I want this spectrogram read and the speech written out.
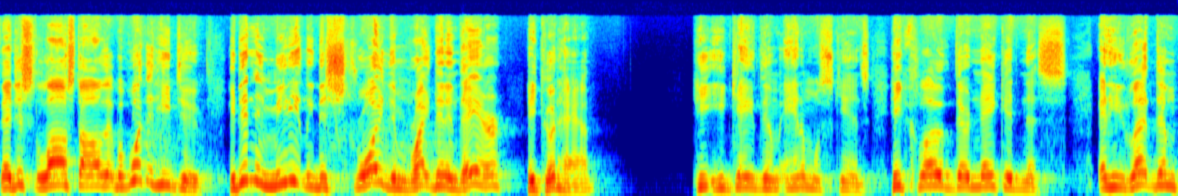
they just lost all of it. But what did He do? He didn't immediately destroy them right then and there. He could have. He, he gave them animal skins. He clothed their nakedness. And he let them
